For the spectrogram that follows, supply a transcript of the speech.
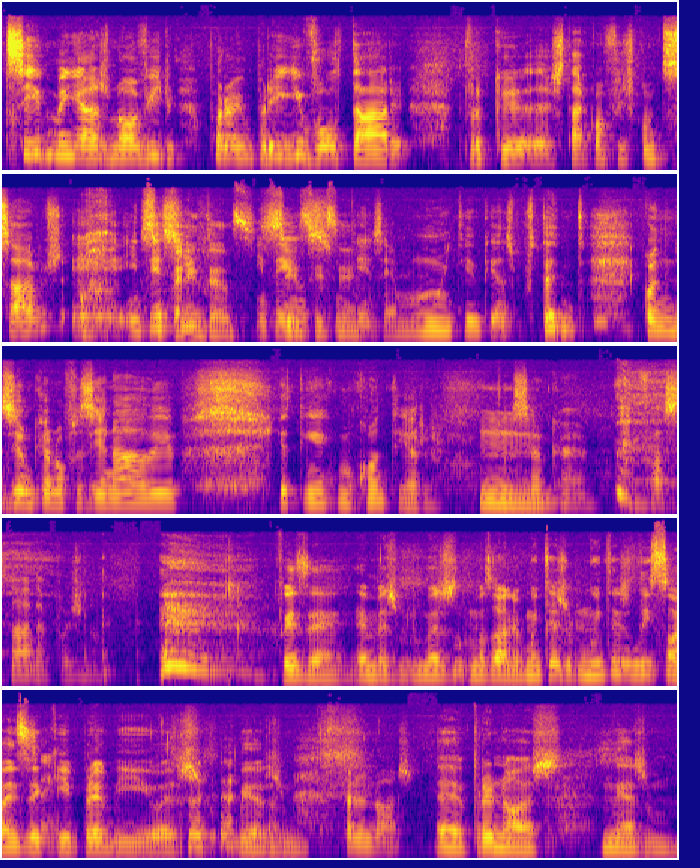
de sair de manhã às 9 ir para o emprego e voltar, porque eh, estar com filhos, como tu sabes, é oh, intenso. Super intenso. Intenso, sim, sim, intenso, sim. é muito intenso. Portanto, quando me diziam que eu não fazia nada, eu, eu tinha que me conter. Hum. Pensei, ok, não faço nada, pois não. Pois é, é mesmo, mas, mas olha, muitas, muitas lições Sim. aqui para mim hoje, mesmo. para nós. É, para nós, mesmo.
